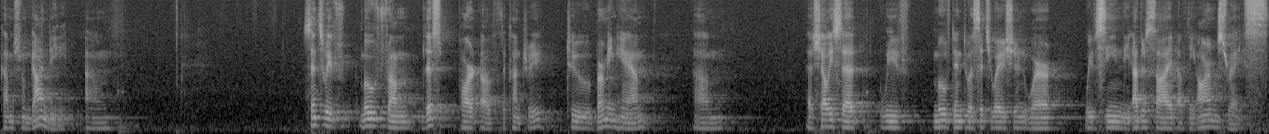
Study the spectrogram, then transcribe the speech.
comes from Gandhi. Um, since we've moved from this part of the country to Birmingham, um, as Shelley said, we've moved into a situation where we've seen the other side of the arms race,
